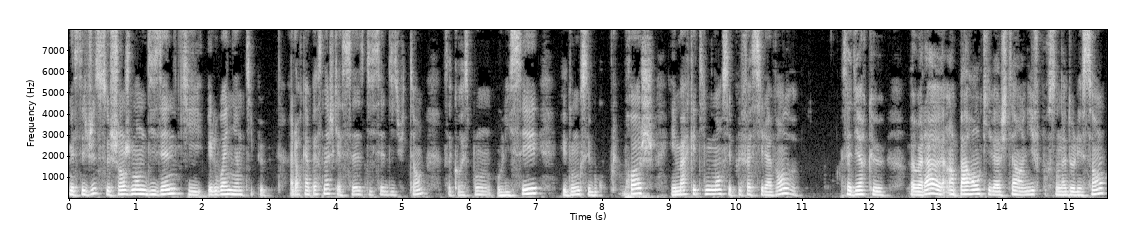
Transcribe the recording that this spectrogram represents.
Mais c'est juste ce changement de dizaine qui éloigne un petit peu. Alors qu'un personnage qui a 16, 17, 18 ans, ça correspond au lycée, et donc c'est beaucoup plus proche, et marketingement c'est plus facile à vendre. C'est-à-dire que, bah voilà, un parent qui va acheter un livre pour son adolescent,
